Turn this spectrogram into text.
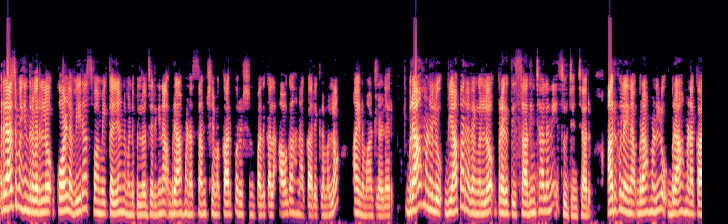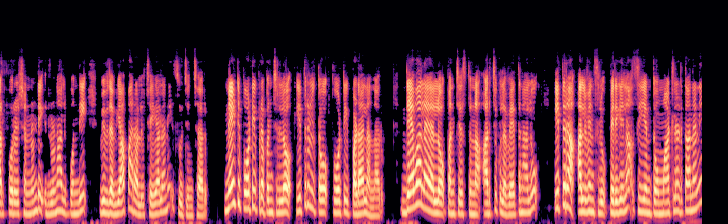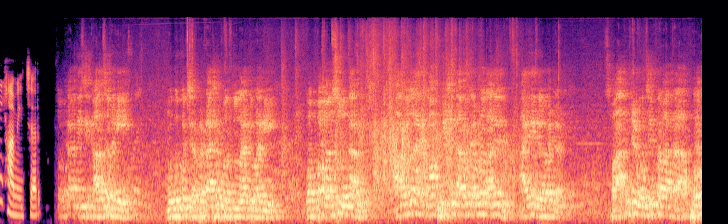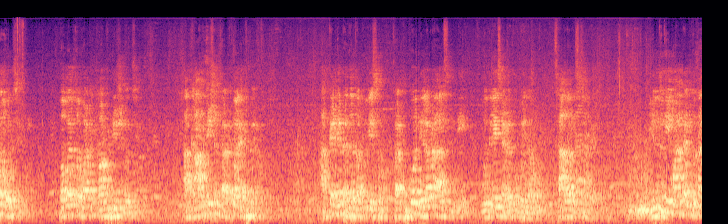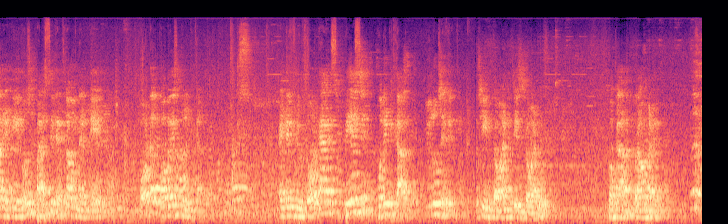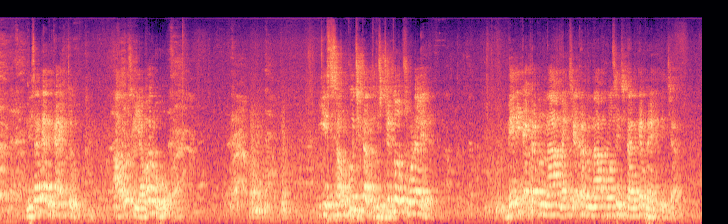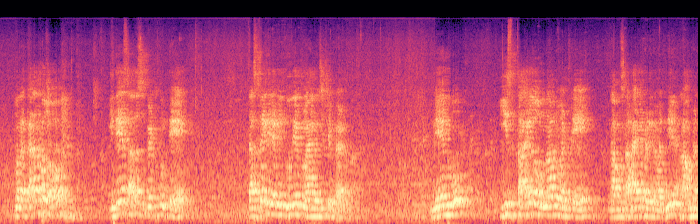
రాజమహేంద్రవరంలో కోళ్ళ వీరాస్వామి కళ్యాణ మండపంలో జరిగిన బ్రాహ్మణ సంక్షేమ కార్పొరేషన్ పథకాల అవగాహన కార్యక్రమంలో ఆయన మాట్లాడారు. బ్రాహ్మణులు వ్యాపార రంగంలో ప్రగతి సాధించాలని సూచించారు. అర్హులైన బ్రాహ్మణులు బ్రాహ్మణ కార్పొరేషన్ నుండి రుణాలు పొంది వివిధ వ్యాపారాలు చేయాలని సూచించారు. నేటి పోటీ ప్రపంచంలో ఇతరులతో పోటీ పడాలన్నారు. దేవాలయాల్లో పనిచేస్తున్న అర్చకుల వేతనాలు ఇతర అలవెన్స్లు పెరిగేలా సీఎంతో మాట్లాడతానని హామీ ఇచ్చారు. చొక్కా తీసి కాల్చమని ముందుకొచ్చిన ప్రకాశం పంతులు లాంటి వారి గొప్ప మనుషులు ఉన్నారు ఆ రోజు ఆయన కాంపిటీషన్ ఆ రోజు రాలేదు. ఆయనే నిలబడ్డాడు. స్వాతంత్ర్యం వచ్చిన తర్వాత భోగం వచ్చింది. భోగంతో పాటు కాంపిటీషన్ వచ్చింది. ఆ కాంపిటీషన్ తట్టుకోలేకపోయాం. అక్కడే పెద్ద తప్పు చేసాం తట్టుకొని నిలబడాల్సింది వదిలేసి అడగకపోయినాము చాలా నష్టం ఎందుకు ఈ మాట అంటున్నారంటే రోజు పరిస్థితి ఎట్లా ఉందంటే total coverage political and if you don't have space in political you lose everything వచ్చి ఇంత వాడిని చేసిన వాడు ఒక బ్రాహ్మణుడు. నిజంగా అది కరెక్ట్ ఆ రోజు ఎవరు ఈ సంకుచిత దృష్టితో చూడలేదు. మెరిట్ ఎక్కడున్నా మంచి ఎక్కడున్నా పోషించడానికే ప్రయత్నించారు. మన కడపలో ఇదే సదస్సు పెట్టుకుంటే దస్తగిరి అని దూదేపులు ఆయన వచ్చి చెప్పాడు నేను ఈ స్థాయిలో ఉన్నాను అంటే నాకు సహాయపడినవన్నీ బ్రాహ్మణ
